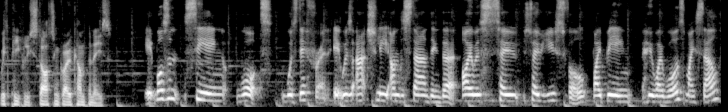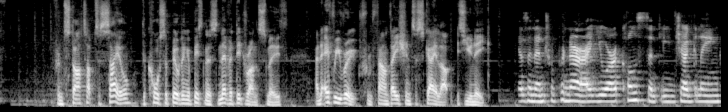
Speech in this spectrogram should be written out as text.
with people who start and grow companies. It wasn't seeing what was different. It was actually understanding that I was so so useful by being who I was myself. From startup to sale, the course of building a business never did run smooth, and every route from foundation to scale up is unique. As an entrepreneur, you are constantly juggling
